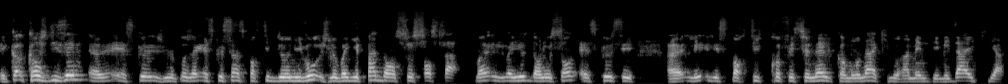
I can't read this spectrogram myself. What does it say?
Et quand, je disais, euh, est-ce que je me pose, est-ce que c'est un sportif de haut niveau Je le voyais pas dans ce sens-là. Moi, je voyais dans le sens, est-ce que c'est euh, les, sportifs professionnels comme on a qui nous ramènent des médailles, qui a,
